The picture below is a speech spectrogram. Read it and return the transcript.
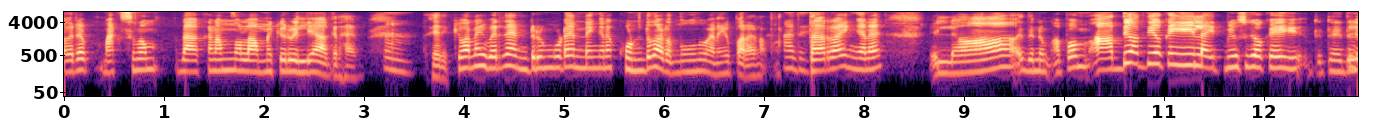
അവരെ മാക്സിമം ഇതാക്കണം എന്നുള്ള അമ്മയ്ക്കൊരു വലിയ ആഗ്രഹമായിരുന്നു. ശരിക്കും പറഞ്ഞാൽ ഇവർ രണ്ടും കൂടെ എന്നെ ഇങ്ങനെ കൊണ്ടു നടന്നു എന്ന് വേണമെങ്കിൽ പറയണം. അതെ. അത്ര ഇങ്ങനെ എല്ലാ ഇതിനും അപ്പം ആദ്യം ആദ്യമൊക്കെ ഈ ലൈറ്റ് മ്യൂസിക് ഒക്കെ ഈ ഇതിൽ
